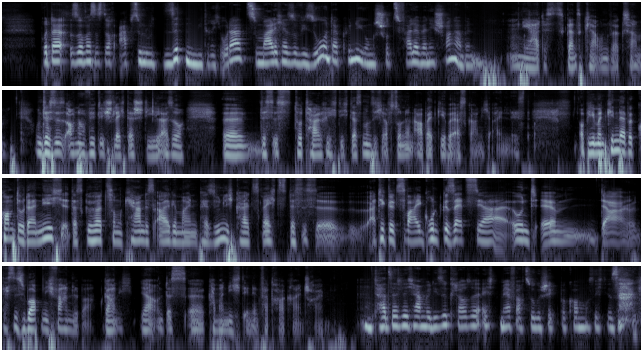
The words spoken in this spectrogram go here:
Britta, sowas ist doch absolut sittenwidrig, oder? Zumal ich ja sowieso unter Kündigungsschutz falle, wenn ich schwanger bin. Ja, das ist ganz klar unwirksam. Und das ist auch noch wirklich schlechter Stil. Also äh, das ist total richtig, dass man sich auf so einen Arbeitgeber erst gar nicht einlässt. Ob jemand Kinder bekommt oder nicht, das gehört zum Kern des allgemeinen Persönlichkeitsrechts. Das ist äh, Artikel 2 Grundgesetz, ja. Und ähm, da, das ist überhaupt nicht verhandelbar. Gar nicht. Ja, und das äh, kann man nicht in den Vertrag reinschreiben. Tatsächlich haben wir diese Klausel echt mehrfach zugeschickt bekommen, muss ich dir sagen.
